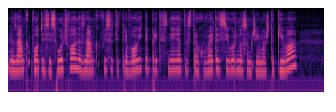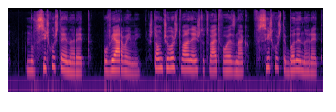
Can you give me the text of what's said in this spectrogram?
Не знам какво ти се случва, не знам какви са ти тревогите, притесненията, страховете, сигурна съм, че имаш такива, но всичко ще е наред. Повярвай ми, щом чуваш това нещо, това е твоя знак, всичко ще бъде наред.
